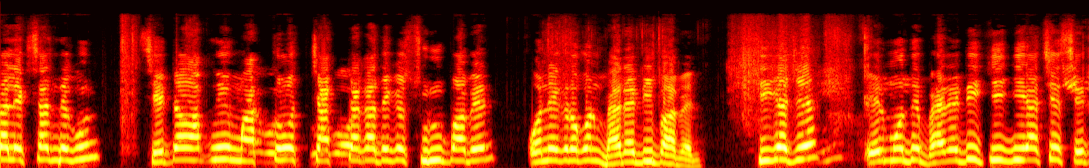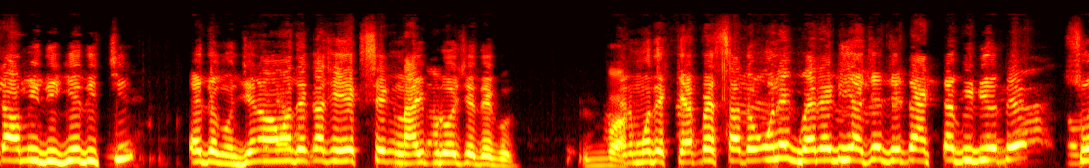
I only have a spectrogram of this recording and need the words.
কালেকশন দেখুন। সেটাও আপনি মাত্র চার টাকা থেকে শুরু পাবেন। অনেক রকম ভ্যারাইটি পাবেন। ঠিক আছে? এর মধ্যে ভ্যারাইটি কি কি আছে সেটা আমি দেখিয়ে দিচ্ছি। এই দেখুন যেন আমাদের কাছে এক্স এক নাইফ রয়েছে দেখুন। এর মধ্যে ক্যাপের সাথে অনেক ভ্যারাইটি আছে যেটা একটা ভিডিওতে শো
